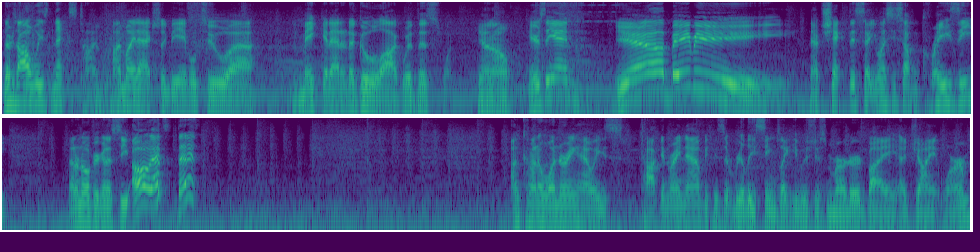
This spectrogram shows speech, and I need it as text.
There's always next time. I might actually be able to uh, make it out of the gulag with this one. You know, here's the end. Yeah, baby. Now check this out. You want to see something crazy? I don't know if you're gonna see. Oh, that's that is. I'm kind of wondering how he's talking right now because it really seems like he was just murdered by a giant worm.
